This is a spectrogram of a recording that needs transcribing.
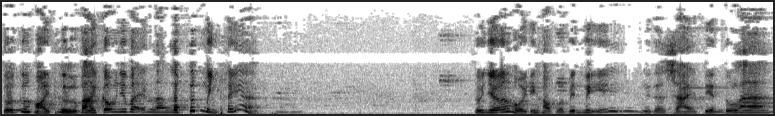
Tôi cứ hỏi thử vài câu như vậy là lập tức mình thấy à. Tôi nhớ hồi đi học ở bên mỹ, người ta xài tiền đô la,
